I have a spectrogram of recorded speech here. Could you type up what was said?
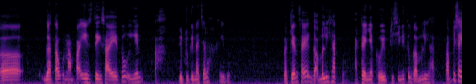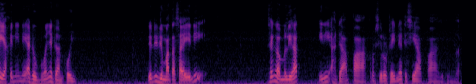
eh, nggak uh, tahu kenapa insting saya itu ingin ah dudukin aja lah gitu Lagian saya nggak melihat tuh adanya goib di sini tuh nggak melihat. Tapi saya yakin ini ada hubungannya dengan goib. Jadi di mata saya ini saya nggak melihat ini ada apa, kursi roda ini ada siapa gitu nggak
